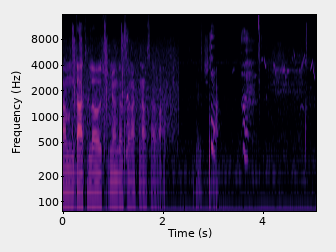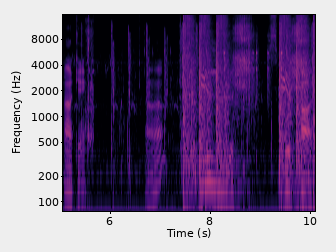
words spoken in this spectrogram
am dat load și mi-am dat seama că n-am salvat. Deci, da. Ok. A? Scurtați.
